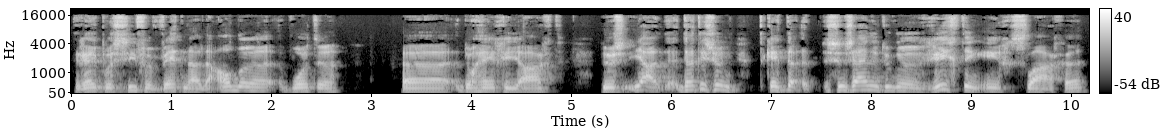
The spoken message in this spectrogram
repressieve wet naar de andere wordt er uh, doorheen gejaagd. Dus ja, dat is een. Kijk, ze zijn natuurlijk een richting ingeslagen.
